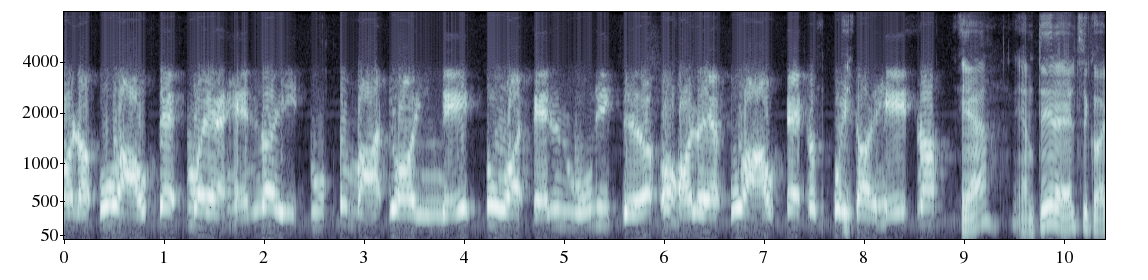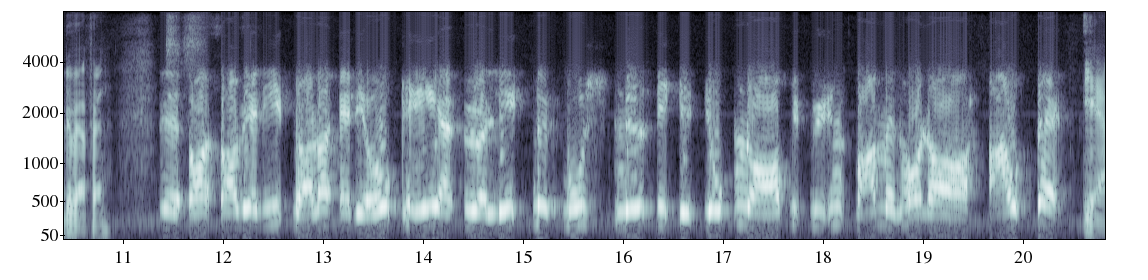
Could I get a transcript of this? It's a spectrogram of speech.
holder uafstand, hvor jeg handler i supermarkeder og i NATO og alle mulige steder, og holder jeg uafstand og spritter hænder. Ja, jamen det er da altid godt i hvert fald. Øh, og, og vil jeg lige spørge er det okay at øre lidt med bus ned i regionen og op i byen, bare man holder afstand? Ja,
